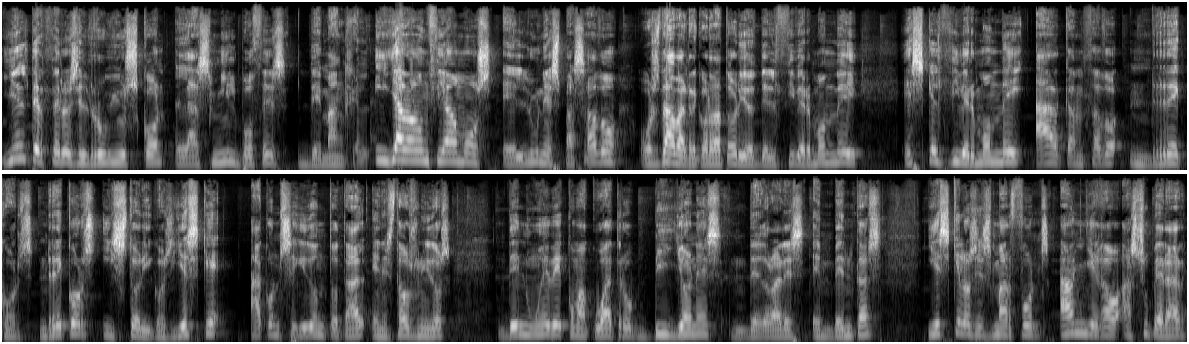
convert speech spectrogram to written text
Y el tercero es el Rubius con Las Mil Voces de Mangel. Y ya lo anunciamos el lunes pasado, os daba el recordatorio del Cyber Monday. Es que el Cyber Monday ha alcanzado récords, récords históricos. Y es que ha conseguido un total en Estados Unidos de 9,4 billones de dólares en ventas y es que los smartphones han llegado a superar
